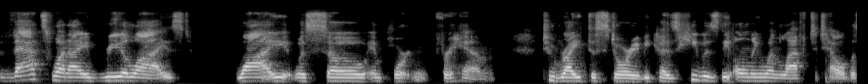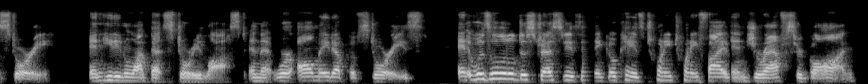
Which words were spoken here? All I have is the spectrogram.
that's when I realized why it was so important for him to write the story because he was the only one left to tell the story. And he didn't want that story lost, and that we're all made up of stories. And it was a little distressing to think, okay, it's 2025 and giraffes are gone.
